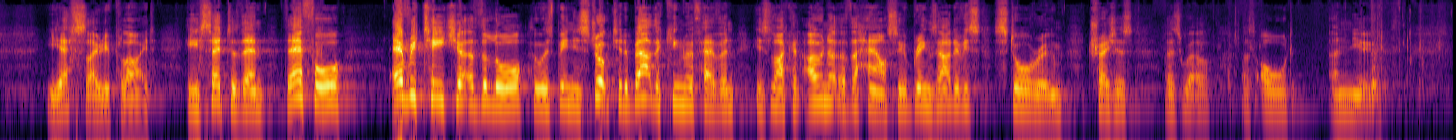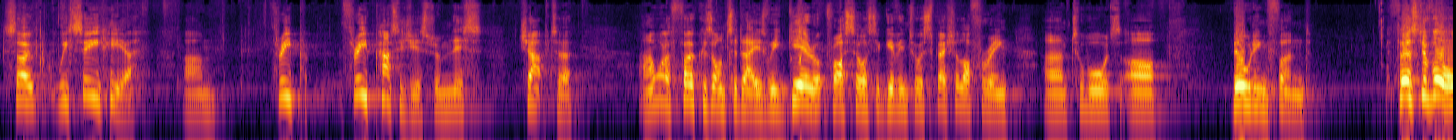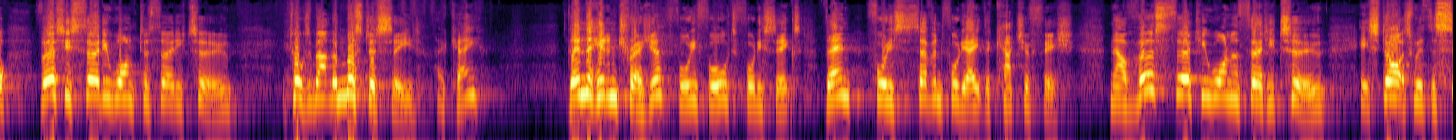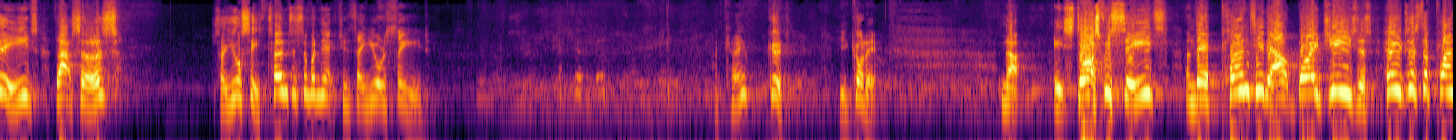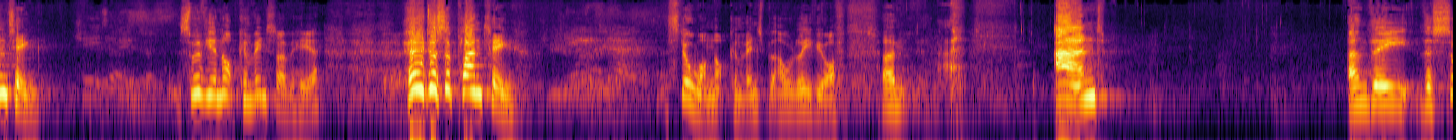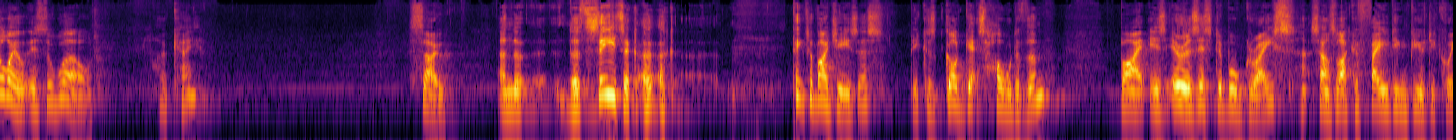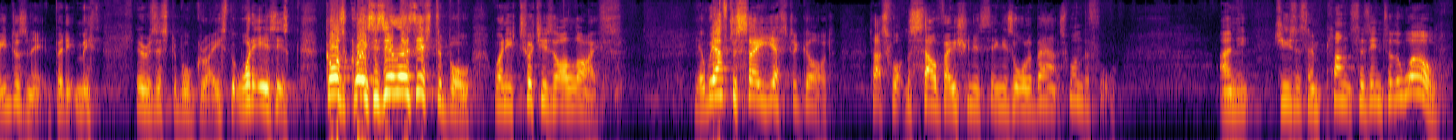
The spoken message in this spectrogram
Yes, they replied. He said to them, Therefore, every teacher of the law who has been instructed about the kingdom of heaven is like an owner of the house who brings out of his storeroom treasures as well as old and new. So we see here um, three, three passages from this chapter. And I want to focus on today as we gear up for ourselves to give into a special offering um, towards our building fund. First of all, verses 31 to 32, it talks about the mustard seed, okay? Then the hidden treasure, 44 to 46. Then 47, 48, the catch of fish. Now, verse 31 and 32, it starts with the seeds. That's us. So you're seeds. Turn to somebody next to you and say, You're a seed. Okay, good. You got it. Now, it starts with seeds, and they're planted out by Jesus. Who does the planting? Jesus. Some of you are not convinced over here. Who does the planting? Still one not convinced, but I will leave you off. Um, and and the, the soil is the world. Okay? So, and the, the seeds are, are, are picked up by Jesus because God gets hold of them by his irresistible grace. That sounds like a fading beauty queen, doesn't it? But it means irresistible grace. But what it is, is God's grace is irresistible when he touches our life. Yeah, we have to say yes to God. That's what the salvation thing is all about. It's wonderful. And he, Jesus then plants us into the world.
